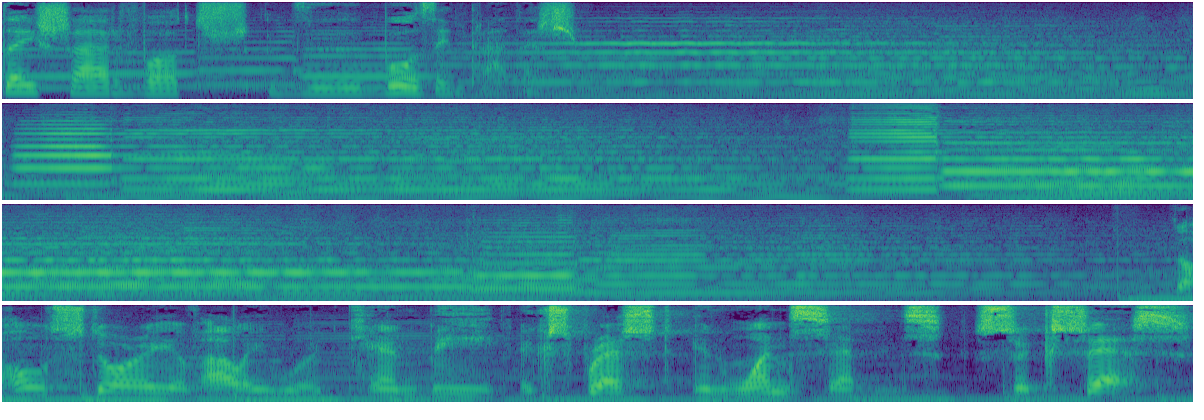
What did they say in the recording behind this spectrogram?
deixar votos de boas entradas. Whole story of Hollywood can be expressed in one sentence Success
